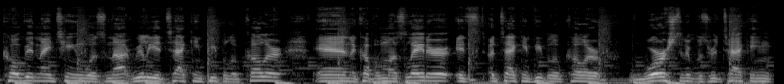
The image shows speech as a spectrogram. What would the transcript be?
COVID 19 was not really attacking people of color, and a couple months later, it's attacking people of color worse than it was attacking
